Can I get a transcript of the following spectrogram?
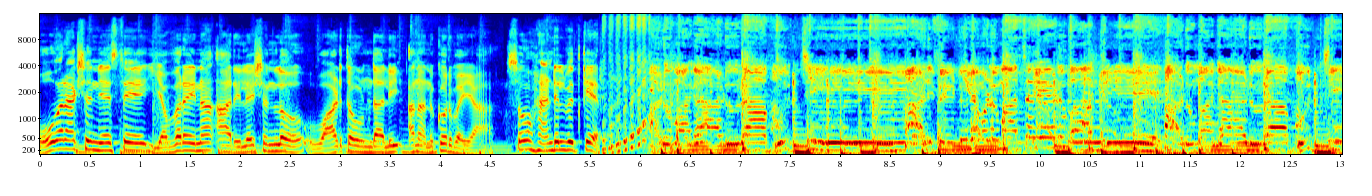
ఓవర్ యాక్షన్ చేస్తే ఎవరైనా ఆ రిలేషన్లో వాడితో ఉండాలి అని అనుకోరు భయ్యా. సో హ్యాండిల్ విత్ కేర్ ఆడు రా బుజ్జి. ఆడి పెట్టు ఎవడు మార్చలేడు బాబీ. ఆడు మగాడు రా బుజ్జి.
